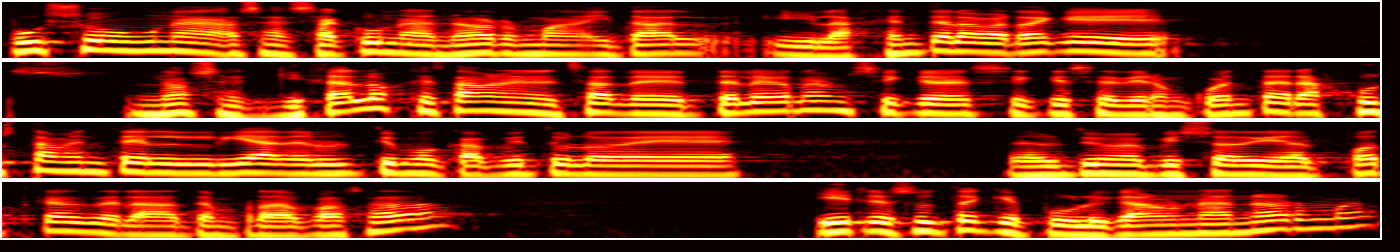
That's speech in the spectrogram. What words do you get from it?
puso una, o sea, sacó una norma y tal, y la gente la verdad que no sé, quizás los que estaban en el chat de Telegram sí que, sí que se dieron cuenta. Era justamente el día del último capítulo de, del último episodio del podcast de la temporada pasada. Y resulta que publicaron una norma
